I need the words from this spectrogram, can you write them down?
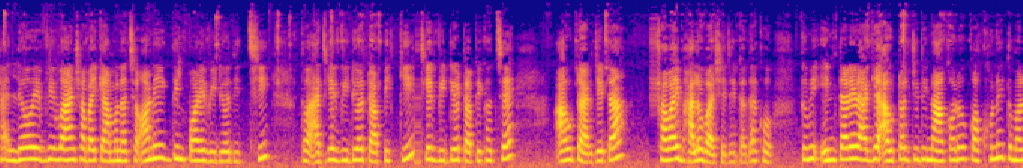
হ্যালো এভরিওয়ান সবাই কেমন আছো? অনেক দিন পরে ভিডিও দিচ্ছি। তো আজকের ভিডিও টপিক কি? আজকের ভিডিও টপিক হচ্ছে আউটার যেটা সবাই ভালোবাসে, যেটা দেখো, তুমি ইন্টারের আগে আউটার যদি না করো, কখনোই তোমার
